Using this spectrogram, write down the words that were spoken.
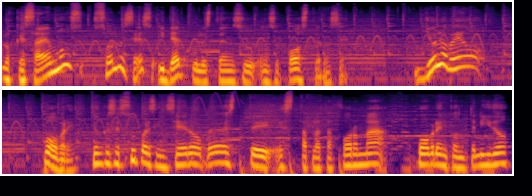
lo que sabemos solo es eso. Y Deadpool está en su, en su póster. O sea, yo lo veo pobre. Tengo que ser súper sincero. Veo este, esta plataforma pobre en contenido.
